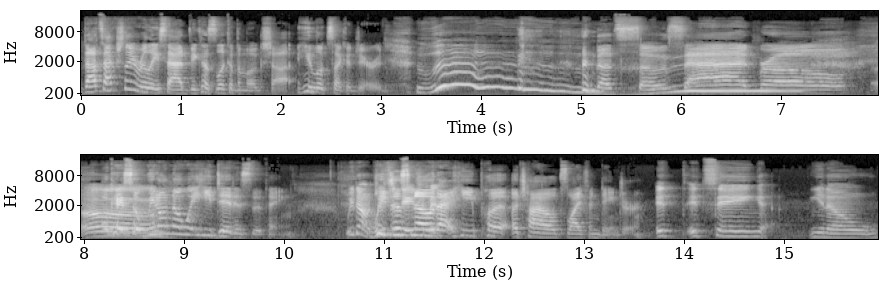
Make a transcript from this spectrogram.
That's actually really sad because look at the mugshot. He looks like a Jared. Woo. That's so sad, bro. Okay, so we don't know what he did is the thing. We don't. We just know that he put a child's life in danger. it it's saying, you know,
